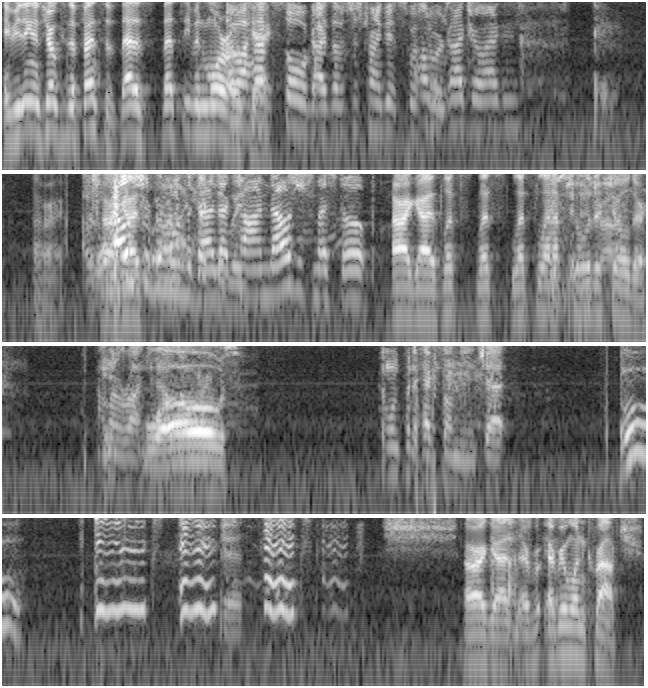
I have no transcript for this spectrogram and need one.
If you think a joke is offensive, that is that's even more Oh, I have soul, guys. I was just trying to get Swift Oh my god, you're lagging. All right. I was I guys. should have been the one that died that Unexpectedly. time. That was just messed up. All right, guys. Let's let's let's line up shoulder to shoulder. I'm gonna rot in hell. don't worry. Whoas. Someone put a hex on me in chat. X, X, Yeah. X. Shh. All right, guys. I'm Every, everyone, crouch.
